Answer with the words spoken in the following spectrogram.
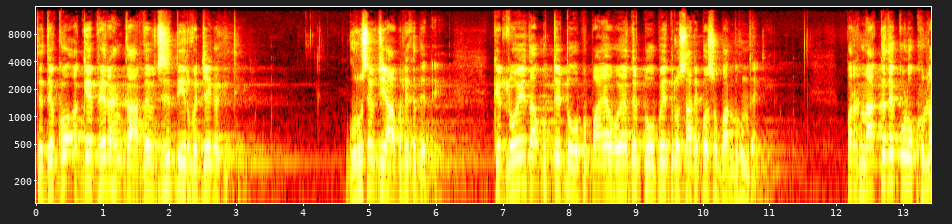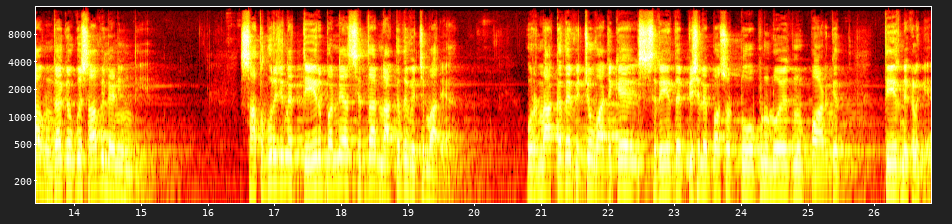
ਤੇ ਦੇਖੋ ਅੱਗੇ ਫਿਰ ਹੰਕਾਰ ਦੇ ਵਿੱਚ ਸੀ, ਤੀਰ ਵੱਜੇਗਾ ਕਿੱਥੇ? ਗੁਰੂ ਸਾਹਿਬ ਜੀ ਆਪ ਲਿਖਦੇ ਨੇ ਕਿ ਲੋਹੇ ਦਾ ਉੱਤੇ ਟੋਪ ਪਾਇਆ ਹੋਇਆ ਤੇ ਟੋਪ ਇਧਰੋਂ ਸਾਰੇ ਪਾਸੋਂ ਬੰਦ ਹੁੰਦਾ ਜੀ। ਪਰ ਨੱਕ ਦੇ ਕੋਲੋਂ ਖੁੱਲਾ ਹੁੰਦਾ ਕਿਉਂਕਿ ਸਾਹ ਵੀ ਲੈਣੀ ਹੁੰਦੀ ਹੈ। ਸਤਿਗੁਰੂ ਜੀ ਨੇ ਤੀਰ ਬੰਨਿਆ, ਸਿੱਧਾ ਨੱਕ ਦੇ ਵਿੱਚ ਮਾਰਿਆ। ਔਰ ਨੱਕ ਦੇ ਵਿੱਚੋਂ ਵੱਜ ਕੇ ਸਰੀਰ ਦੇ ਪਿਛਲੇ ਪਾਸੋਂ ਟੋਪ ਨੂੰ, ਲੋਹੇ ਨੂੰ ਪਾੜ ਕੇ ਤੀਰ ਨਿਕਲ ਗਿਆ।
